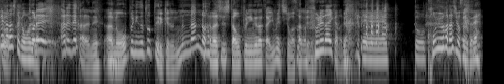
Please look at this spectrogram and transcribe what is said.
何話したか覚えてないこれあれだからね。あの、オープニング撮ってるけどな何の話したオープニングだかイメージちょっと分かってる触れないからね。えーっとこういう話をするんでね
